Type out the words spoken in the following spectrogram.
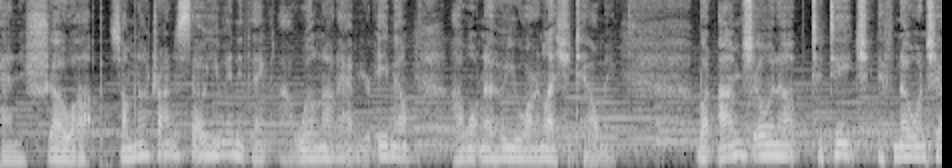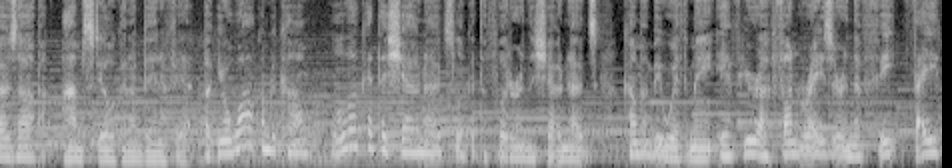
and show up. So I'm not trying to sell you anything. I will not have your email. I won't know who you are unless you tell me. But I'm showing up to teach. If no one shows up, I'm still going to benefit. But you're welcome to come. Look at the show notes. Look at the footer in the show notes. Come and be with me. If you're a fundraiser in the faith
